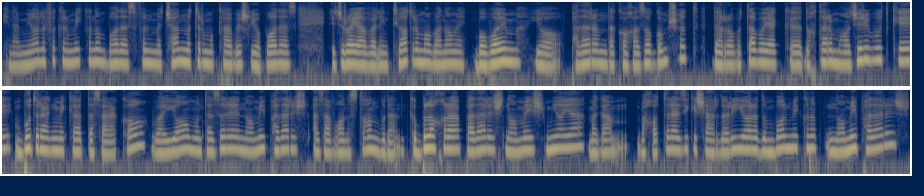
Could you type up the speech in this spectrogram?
این میال فکر می‌کنم بعد از فیلم چند متر مکعبش یا بعد از اجرای اولین تئاتر ما به نام بابایم یا پدرم در کاغذا گم شد. در رابطه با یک دختر مهاجری بود که بود رنگ می‌کرد در سرکا و یا منتظر نامه پدرش از افغانستان بودن که بالاخره پدرش نامش میآید. مگم به خاطر از اینکه شهرداری یارا دنبال می‌کنه. نامه پدرش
